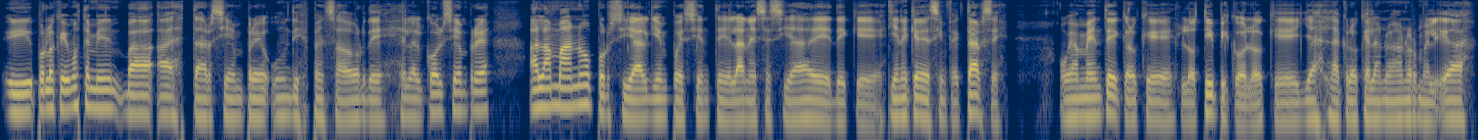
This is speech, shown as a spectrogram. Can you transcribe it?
Y por lo que vimos también va a estar siempre un dispensador de gel alcohol siempre a la mano por si alguien pues siente la necesidad de, que tiene que desinfectarse. Obviamente creo que lo típico, lo que ya es la creo que la nueva normalidad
